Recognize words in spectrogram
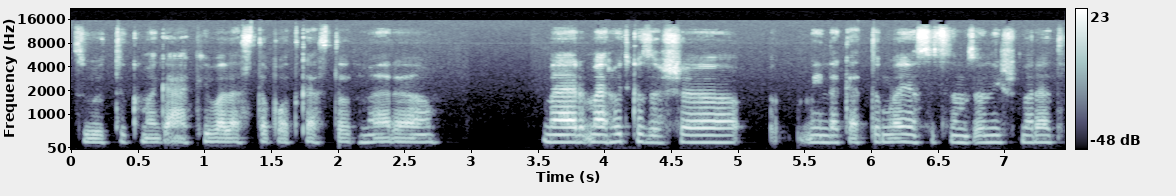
szültük meg Ákival ezt a podcastot, mert, uh, mert, mert hogy közös uh, mind a kettőnk legyen, azt hiszem az önismeret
